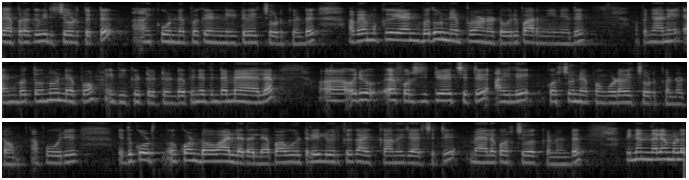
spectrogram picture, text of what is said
പേപ്പറൊക്കെ വിരിച്ചു കൊടുത്തിട്ട് അതിലേക്ക് ഉണ്ണിയപ്പമൊക്കെ എണ്ണയിട്ട് വെച്ച് കൊടുക്കുന്നുണ്ട് അപ്പോൾ നമുക്ക് എൺപത് ഉണ്ണിയപ്പമാണ് കേട്ടോ ഒരു പറഞ്ഞിരുന്നത് അപ്പോൾ ഞാൻ എൺപത്തൊന്ന് ഉണ്ണിയപ്പം ഇതിലേക്ക് ഇട്ടിട്ടുണ്ട്. പിന്നെ ഇതിന്റെ മേലെ ഒരു എഫോർ ഷീറ്റ് വെച്ചിട്ട് അതിൽ കുറച്ച് ഉണ്ണിയപ്പം കൂടെ വെച്ച് കൊടുക്കുന്നുണ്ട് കേട്ടോ അപ്പോൾ ഒരു ഇത് കൊണ്ടുപോകാനുള്ളതല്ലേ അപ്പോൾ ആ വീട്ടിലുള്ളവർക്ക് കഴിക്കാമെന്ന് വിചാരിച്ചിട്ട് മേലെ കുറച്ച് വെക്കുന്നുണ്ട് പിന്നെ ഇന്നലെ നമ്മൾ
